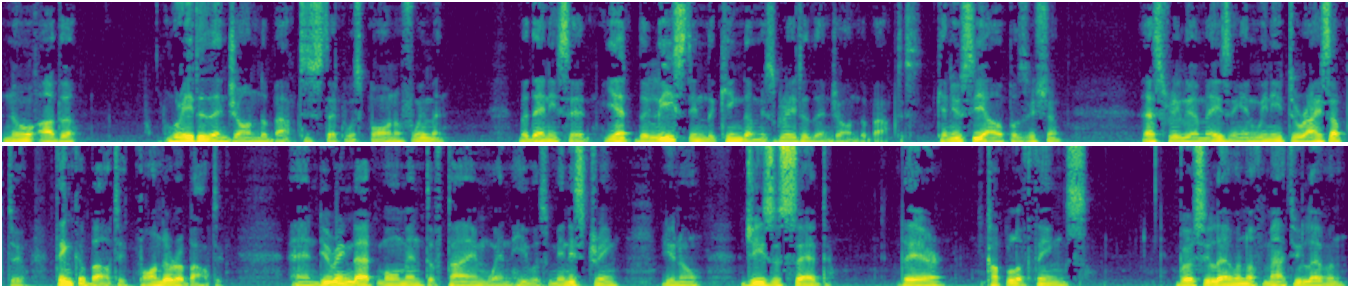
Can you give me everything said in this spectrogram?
no other greater than John the Baptist that was born of women. But then he said, Yet the least in the kingdom is greater than John the Baptist. Can you see our position? That's really amazing, and we need to rise up to think about it, ponder about it. And during that moment of time when he was ministering, you know, Jesus said there a couple of things. Verse 11 of Matthew 11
